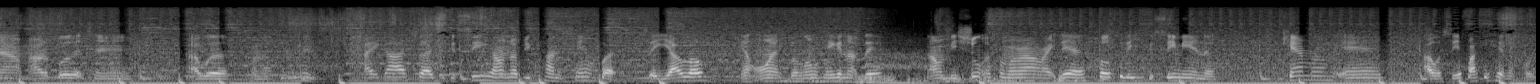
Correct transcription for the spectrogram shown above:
Now I'm out of bullets and I will come back in a minute. Alright guys, so as you can see, I don't know if you can kind of tell, but it's a yellow and orange balloon hanging up there. I'm gonna be shooting from around right there. Hopefully you can see me in the camera and I will see if I can hit him for you.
